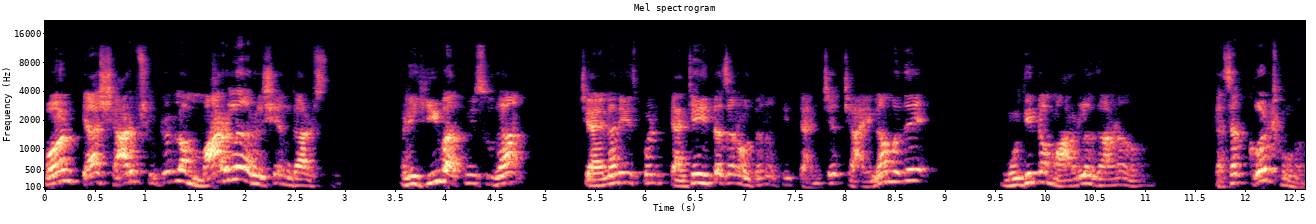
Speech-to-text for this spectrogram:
पण त्या शार्प शूटरला मारलं रशियन गार्ड्सनी आणि ही बातमी सुद्धा चायनाने पण त्यांच्या हिताचं नव्हतं ना की त्यांच्या चायनामध्ये मोदींना मारलं जाणं त्याचा कट होणं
